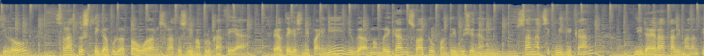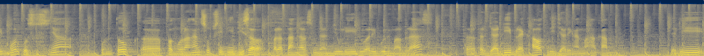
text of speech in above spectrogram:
kilo, 132 tower, 150 kVA. PLTG Senipa ini juga memberikan suatu contribution yang sangat signifikan di daerah Kalimantan Timur khususnya untuk uh, pengurangan subsidi diesel. Pada tanggal 9 Juli 2015 Eh, terjadi blackout di jaringan Mahakam. Jadi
